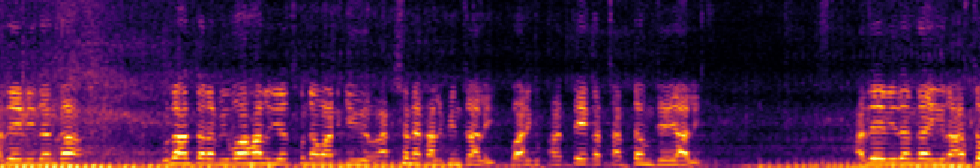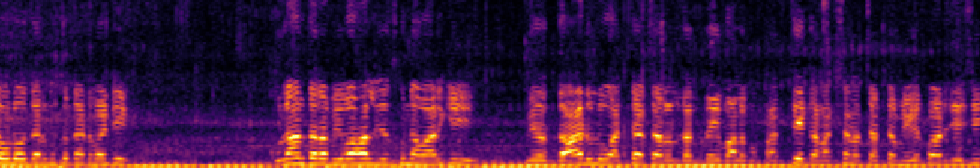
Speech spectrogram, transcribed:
అదేవిధంగా కులాంతర వివాహాలు చేసుకున్న వాటికి రక్షణ కల్పించాలి. వారికి ప్రత్యేక చట్టం చేయాలి. అదేవిధంగా ఈ రాష్ట్రంలో జరుగుతున్నటువంటి కులాంతర వివాహాలు చేసుకున్న వారికి మీద దాడులు అత్యాచారాలు జరుగుతాయి. వాళ్ళకు ప్రత్యేక రక్షణ చట్టం ఏర్పాటు చేసి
